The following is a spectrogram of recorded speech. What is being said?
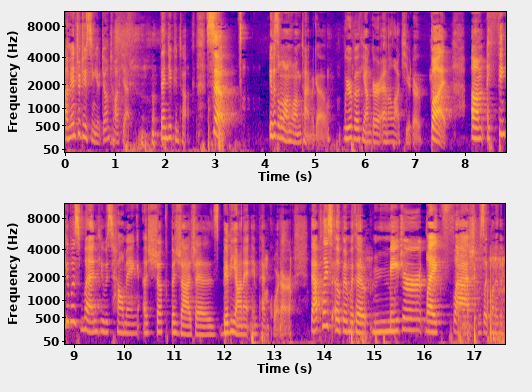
I'm introducing you. Don't talk yet. then you can talk. So it was a long, long time ago. We were both younger and a lot cuter. But um, I think it was when he was helming Ashok Bajaj's Bibiana in Penn Quarter. That place opened with a major like flash. It was like one of the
